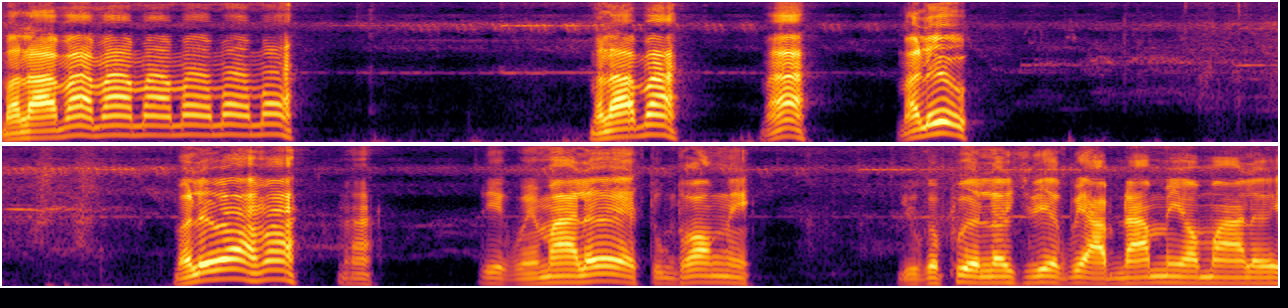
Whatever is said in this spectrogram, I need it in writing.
มาลามามามามามามามาลามา มา มาเร็ว มาเร็วมามามาเรียกไม่มาเลยถุงทองนี่ อยู่กับเพื่อนเราเรียกไปอาบน้ำไม่ยอมมาเลย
